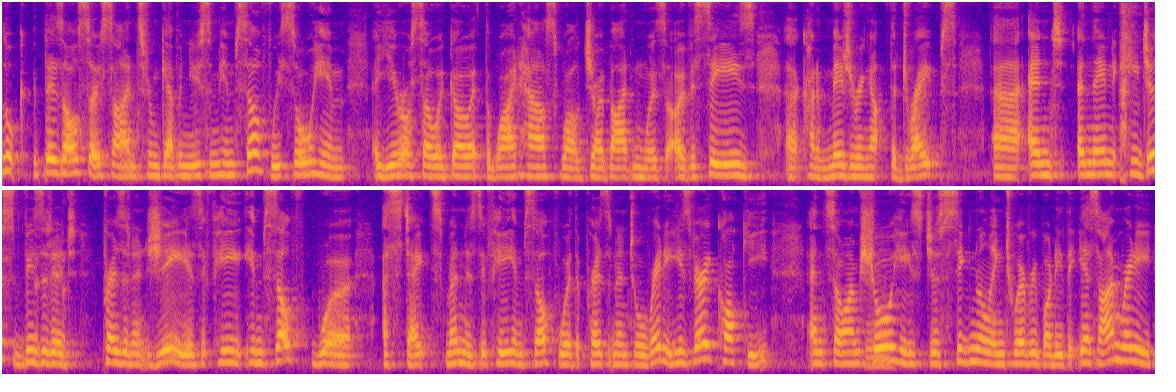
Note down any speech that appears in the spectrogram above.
Look, there's also signs from Gavin Newsom himself. We saw him a year or so ago at the White House while Joe Biden was overseas, uh, kind of measuring up the drapes. Uh, and, and then he just visited President Xi as if he himself were a statesman, as if he himself were the president already. He's very cocky, and so I'm sure mm. he's just signalling to everybody that, yes, I'm ready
